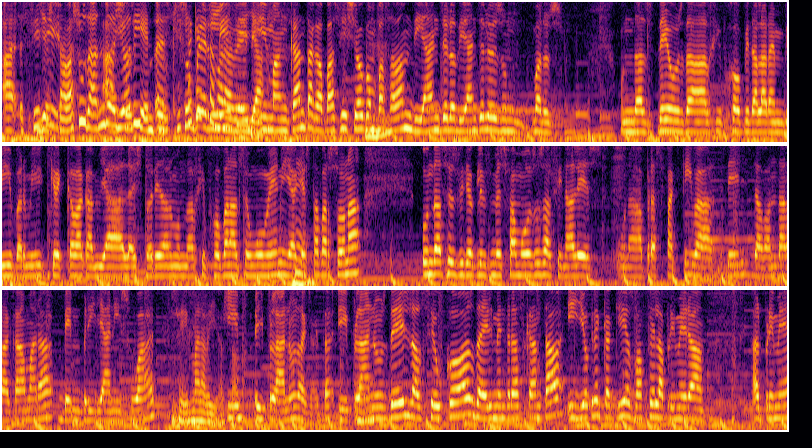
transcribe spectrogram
ah, sí, I sí. estava sudando Això jo és- dient, és és superlícit meravella? i m'encanta que passi això com passava amb D'Angelo. D'Angelo és un, bueno, és un dels déus del hip-hop i de l'R&B. Per mi crec que va canviar la història del món del hip-hop en el seu moment i aquesta persona un dels seus videoclips més famosos al final és una perspectiva d'ell davant de la càmera, ben brillant i suat, Sí, meravellosa. i, i planos, exacte, i planos d'ell, del seu cos, d'ell mentre es cantava, i jo crec que aquí es va fer la primera el primer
